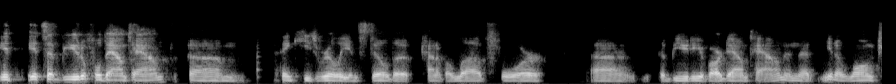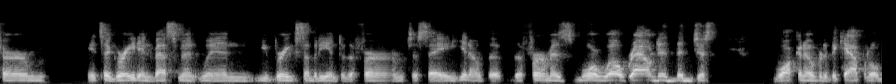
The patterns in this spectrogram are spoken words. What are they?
it, it's a beautiful downtown. Um, I think he's really instilled a kind of a love for uh, the beauty of our downtown, and that you know long term, it's a great investment when you bring somebody into the firm to say, you know, the the firm is more well rounded than just walking over to the Capitol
